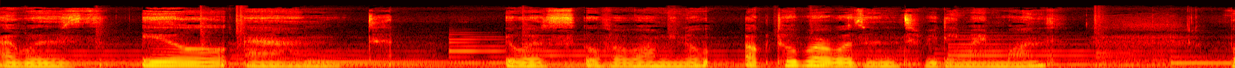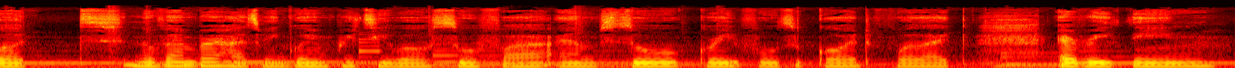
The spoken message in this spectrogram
I was ill and it was overwhelming. October wasn't really my month, but November has been going pretty well so far. I am so grateful to God for like everything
